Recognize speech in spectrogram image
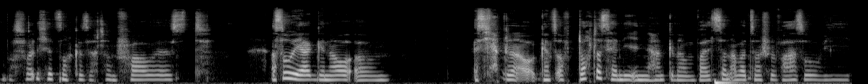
was wollte ich jetzt noch gesagt haben? Faust. Ach so, ja, genau. Ähm, also ich habe dann auch ganz oft doch das Handy in die Hand genommen, weil es dann aber zum Beispiel war so wie,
